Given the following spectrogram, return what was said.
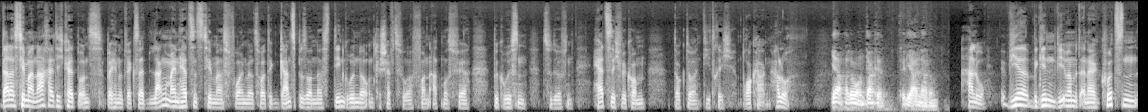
Da das Thema Nachhaltigkeit bei uns bei Hin und Weg seit langem mein Herzensthema ist, freuen wir uns heute ganz besonders, den Gründer und Geschäftsführer von Atmosphäre begrüßen zu dürfen. Herzlich willkommen, Dr. Dietrich Brockhagen. Hallo. Ja, hallo und danke für die Einladung. Hallo. Wir beginnen wie immer mit einer kurzen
